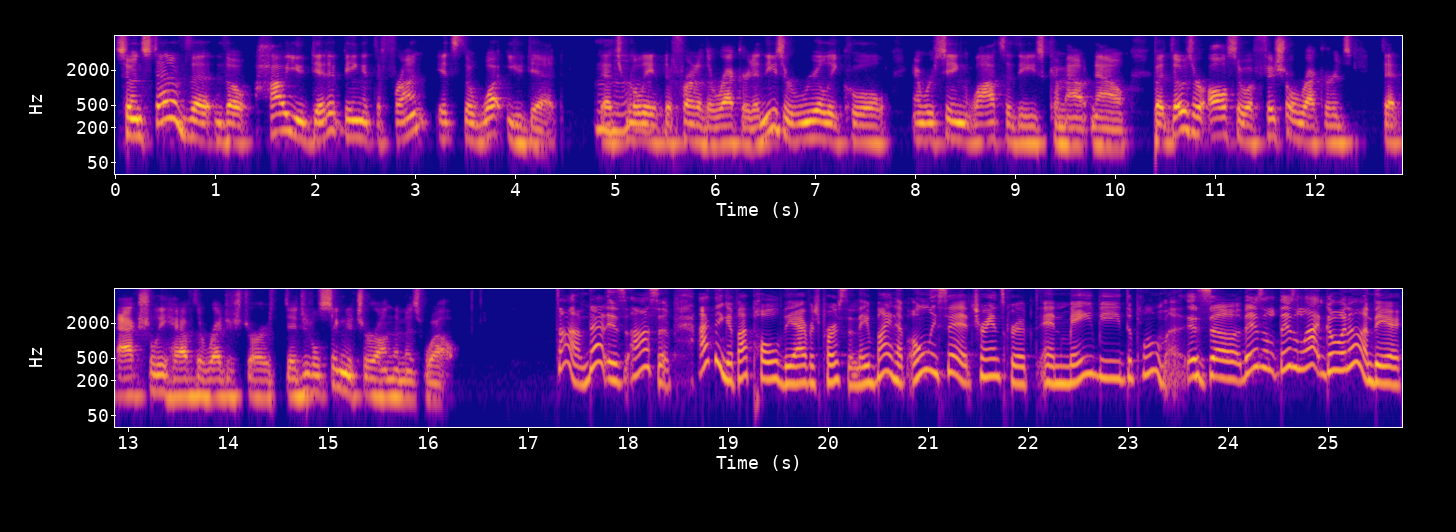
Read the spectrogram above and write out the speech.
So instead of the the how you did it being at the front, it's the what you did that's mm-hmm. really at the front of the record. And these are really cool. And we're seeing lots of these come out now. But those are also official records that actually have the registrar's digital signature on them as well. Tom, that is awesome. I think if I polled the average person, they might have only said transcript and maybe diploma. so there's a there's a lot going on there.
